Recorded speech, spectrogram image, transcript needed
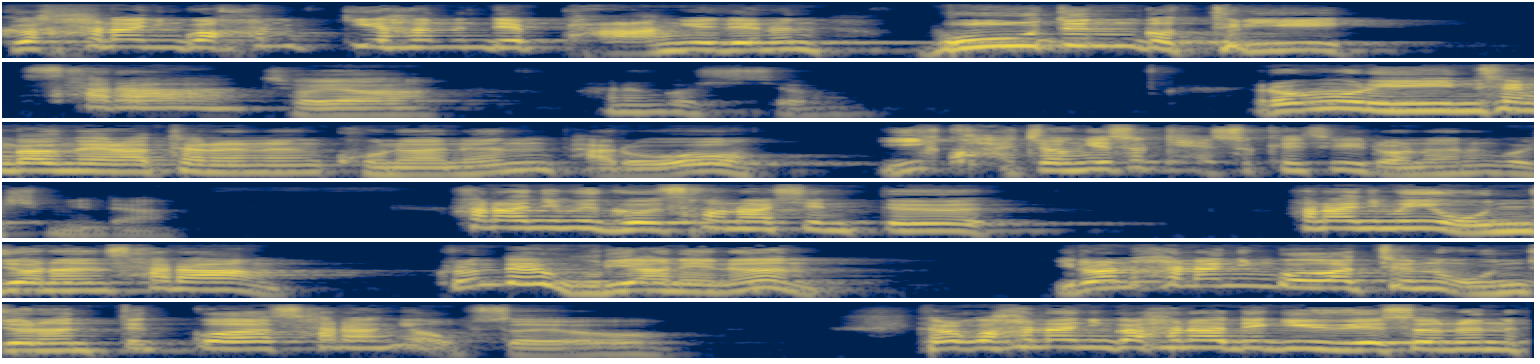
그 하나님과 함께 하는데 방해되는 모든 것들이 사라져야 하는 것이죠. 여러분 우리 인생 가운데 나타나는 고난은 바로 이 과정에서 계속해서 일어나는 것입니다. 하나님의 그 선하신 뜻, 하나님의 온전한 사랑, 그런데 우리 안에는 이런 하나님과 같은 온전한 뜻과 사랑이 없어요. 결국 하나님과 하나 되기 위해서는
